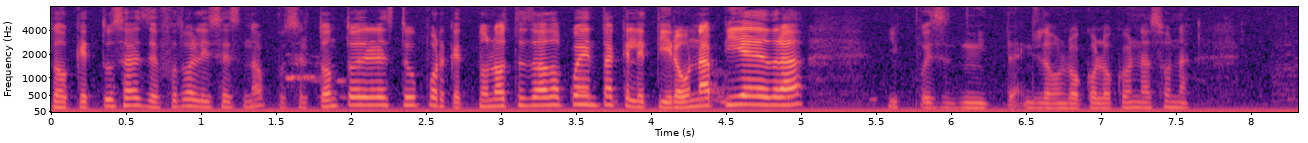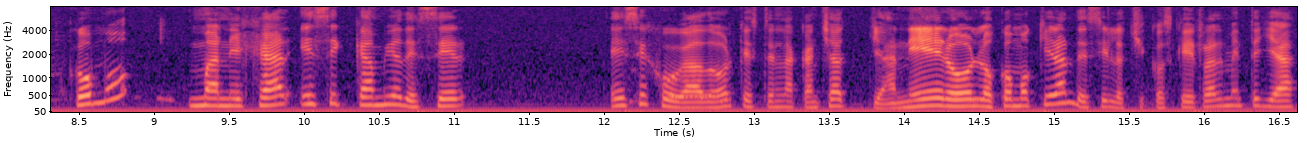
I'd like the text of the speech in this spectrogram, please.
lo que tú sabes de fútbol dices, no, pues el tonto eres tú porque tú no te has dado cuenta que le tiró una piedra y pues ni lo, lo colocó en la zona. ¿Cómo manejar ese cambio de ser ese jugador que está en la cancha llanero, lo como quieran decirlo chicos, que realmente ya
